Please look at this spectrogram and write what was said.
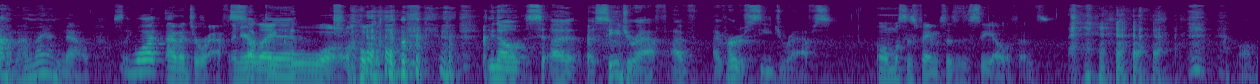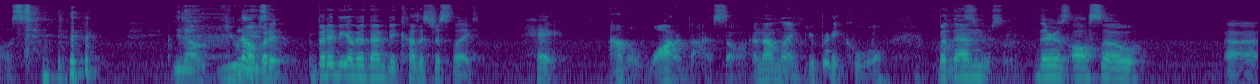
I'm on land now. It's like, what? I'm a giraffe. And you're like, it. whoa. you know, uh, a sea giraffe. I've I've heard of sea giraffes. Almost as famous as the sea elephants. Almost. you know, you no, but it but it'd be other than because it's just like, hey, I'm a water dinosaur, and I'm like, you're pretty cool. But Oh, then seriously. there's also, uh,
